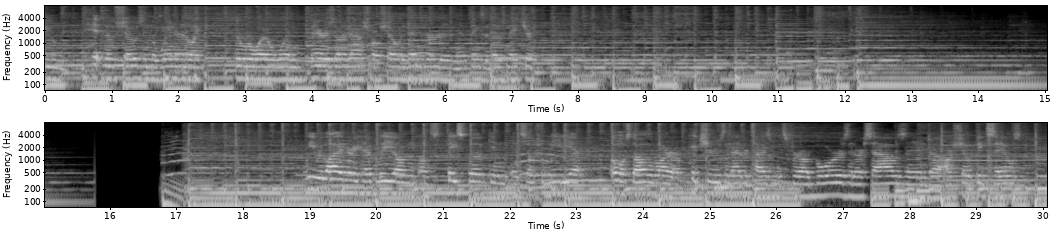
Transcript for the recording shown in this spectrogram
hit those shows in the winter like the Royal and the Arizona National Show in Denver and, and things of those nature. We rely very heavily on, on Facebook and, and social media. Almost all of our, our, pictures and advertisements for our boars and our sows and uh, our show pig sales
